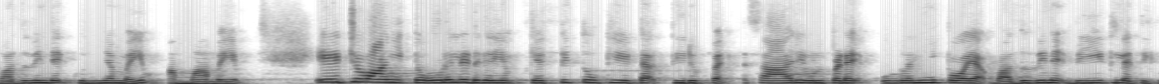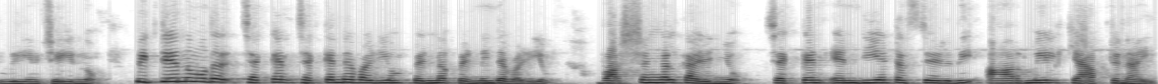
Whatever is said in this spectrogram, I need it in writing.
വധുവിന്റെ കുഞ്ഞമ്മയും അമ്മാമ്മയും. ഏറ്റുവാങ്ങി തോളിലിടുകയും കെട്ടിത്തൂക്കിയിട്ട തിരുപ്പൻ സാരി ഉൾപ്പെടെ ഉറങ്ങിപ്പോയ വധുവിനെ വീട്ടിലെത്തിക്കുകയും ചെയ്യുന്നു. പിറ്റേന്ന് മുതൽ ചെക്കൻ ചെക്കന്റെ വഴിയും പെണ്ണ് പെണ്ണിന്റെ വഴിയും. വർഷങ്ങൾ കഴിഞ്ഞു. ചെക്കൻ എൻ ഡി എ ടെസ്റ്റ് എഴുതി ആർമിയിൽ ക്യാപ്റ്റനായി.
